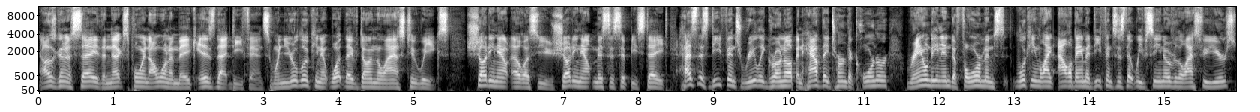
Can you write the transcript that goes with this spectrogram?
I was going to say the next point I want to make is that defense. When you're looking at what they've done the last two weeks, shutting out LSU, shutting out Mississippi State, has this defense really grown up and have they turned a corner, rounding into form and looking like Alabama defenses that we've seen over the last few years?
